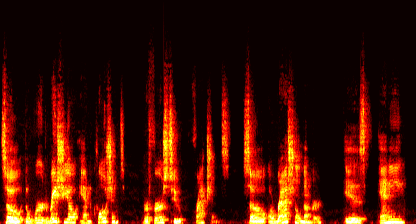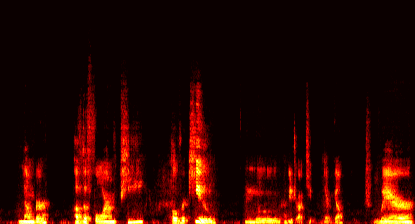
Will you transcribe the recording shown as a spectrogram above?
So the word ratio and quotient refers to fractions. So a rational number is any number of the form p over q. Ooh, how do you draw q? There we go. Where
